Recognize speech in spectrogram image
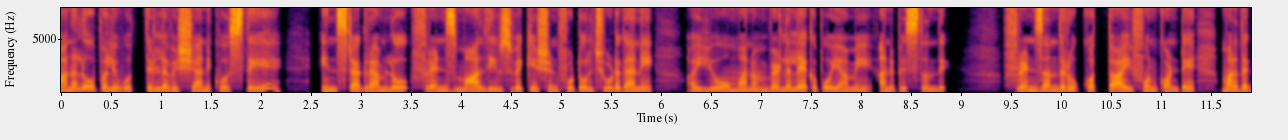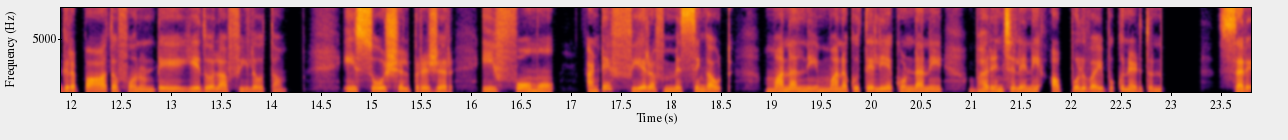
మన లోపలి ఒత్తిళ్ళ విషయానికి వస్తే ఇన్స్టాగ్రామ్లో ఫ్రెండ్స్ మాల్దీవ్స్ వెకేషన్ ఫోటోలు చూడగానే అయ్యో మనం వెళ్ళలేకపోయామే అనిపిస్తుంది. ఫ్రెండ్స్ అందరూ కొత్త ఐఫోన్ కొంటే మన దగ్గర పాత ఫోన్ ఉంటే ఏదోలా ఫీల్ అవుతాం ఈ సోషల్ ప్రెషర్ ఈ ఫోమో అంటే ఫియర్ ఆఫ్ మిస్సింగ్ అవుట్ మనల్ని మనకు తెలియకుండానే భరించలేని అప్పుల వైపుకు నెడుతున్నాం సరే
